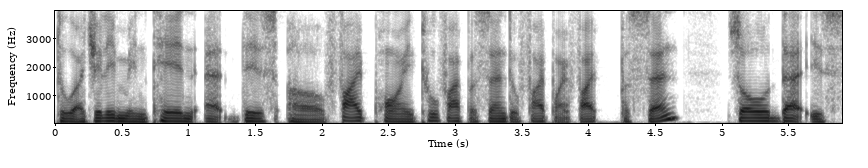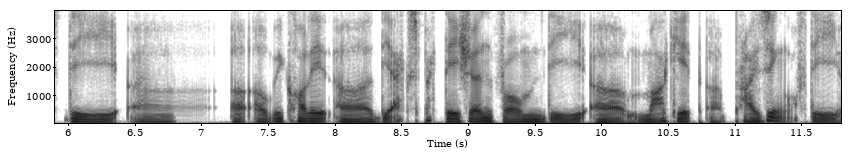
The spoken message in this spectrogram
to actually maintain at this uh, 5.25% to 5.5%. So that is the uh, uh, uh, we call it uh, the expectation from the uh, market pricing of the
